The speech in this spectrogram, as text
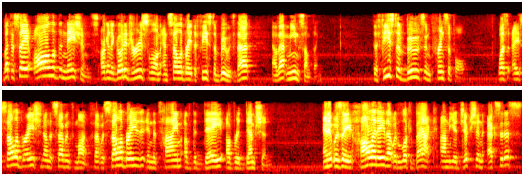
But to say all of the nations are going to go to Jerusalem and celebrate the Feast of Booths, that now that means something. The Feast of Booths in principle was a celebration on the seventh month that was celebrated in the time of the day of redemption. And it was a holiday that would look back on the Egyptian exodus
